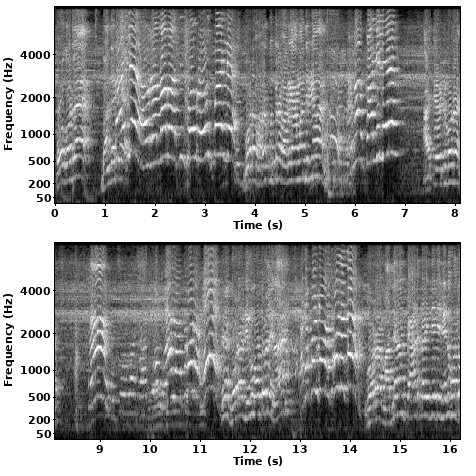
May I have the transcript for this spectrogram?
ಓ ಗೋಡ್ರ ಬಂದ್ರಿ ಅವ್ರೆಲ್ಲರೂ ಹತ್ತಿಸೋರು ಬಾಯಿಗೆ ಗೋಡ ಹೊರಗೆ ಕೂತ್ರ ಹೊರಗೆ ಹೆಂಗ್ ನೀವು? ಆಯ್ತು ಹೇಳ್ರಿ ಗೋಡ್ರ. ಏ, ಏ ಗೋಡ ನಿಮಗ್ ಹತ್ಕೊಳಕ್ಕ. ಗೋಡ್ರ ಮೊದ್ಲೇ ನನ್ ಪ್ಯಾಂಟ್ ಕಳಿತೈತಿ ನಿನಗ್ ಮತ್ತೆ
